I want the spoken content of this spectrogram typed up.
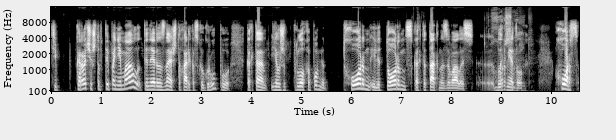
тип- короче, чтобы ты понимал, ты, наверное, знаешь, что харьковскую группу, как-то, я уже плохо помню, Тхорн или Торнс, как-то так называлась, э, Black Хорс, Metal. может? Хорс,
